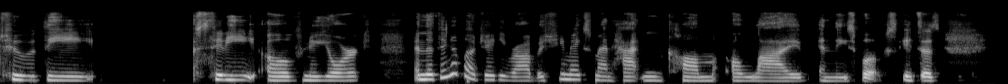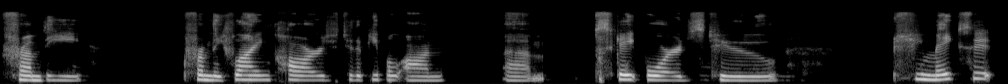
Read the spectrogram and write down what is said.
to the city of New York. And the thing about JD Robb is she makes Manhattan come alive in these books. It's as from the from the flying cars to the people on um, skateboards to she makes it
